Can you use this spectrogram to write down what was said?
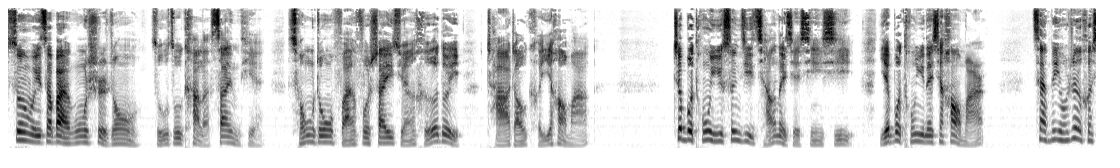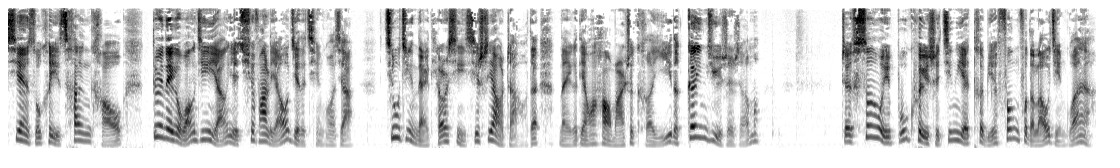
孙伟在办公室中足足看了三天，从中反复筛选、核对、查找可疑号码。这不同于孙继强那些信息，也不同于那些号码。在没有任何线索可以参考，对那个王金阳也缺乏了解的情况下，究竟哪条信息是要找的？哪个电话号码是可疑的？根据是什么？这孙伟不愧是经验特别丰富的老警官啊！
